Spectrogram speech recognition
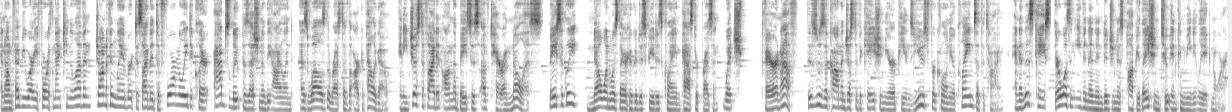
And on February 4th, 1911, Jonathan Lambert decided to formally declare absolute possession of the island as well as the rest of the archipelago, and he justified it on the basis of terra nullius. Basically, no one was there who could dispute his claim past or present, which, fair enough. This was a common justification Europeans used for colonial claims at the time, and in this case, there wasn't even an indigenous population to inconveniently ignore,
